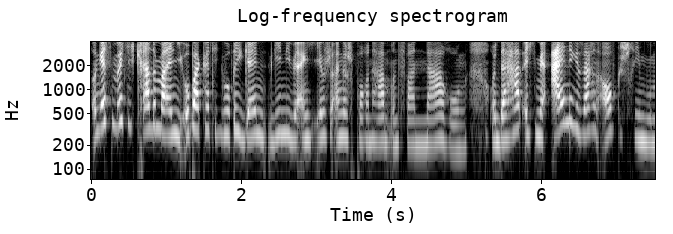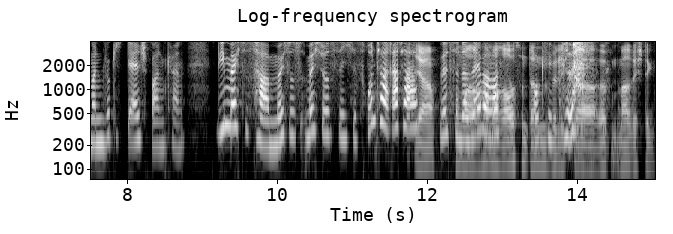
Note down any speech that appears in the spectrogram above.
und jetzt möchte ich gerade mal in die Oberkategorie gehen, die wir eigentlich eben schon angesprochen haben, und zwar Nahrung. Und da habe ich mir einige Sachen aufgeschrieben, wo man wirklich Geld sparen kann. Wie möchtest du es haben? Möchtest, du- möchtest du, dass ich das runterratter? Ja, Willst du da mal, selber mal was? raus und dann Okay, will ich klasse. da äh, mal richtig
